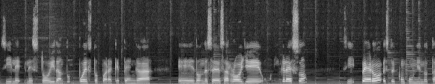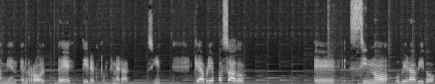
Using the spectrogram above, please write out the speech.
si le, estoy dando un puesto para que tenga eh, donde se desarrolle un ingreso, ¿sí? Pero estoy confundiendo también el rol de director general, ¿sí? ¿Qué habría pasado eh, si no hubiera habido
